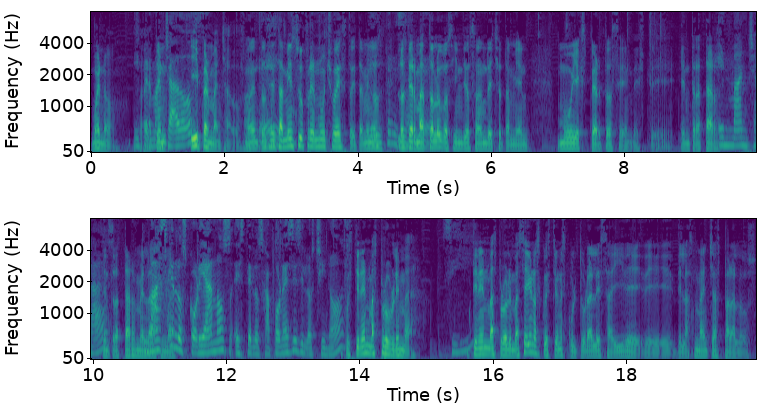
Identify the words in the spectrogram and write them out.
bueno... o sea, Hipermanchados. Hipermanchados. Entonces también sufren mucho esto y también los dermatólogos indios son, de hecho, también muy expertos en, este, en tratar... en manchas. En tratar melasma. Más que los coreanos, este, los japoneses y los chinos. Pues tienen más problema. Sí. tienen más problemas. Sí hay unas cuestiones culturales ahí de, de, de las manchas para los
